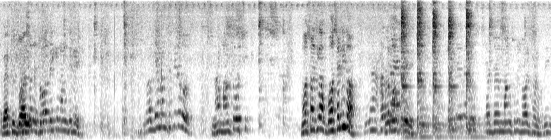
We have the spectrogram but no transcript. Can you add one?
এবার একটু জল জল জল দেখি মাংস দে? জল দিয়ে মাংস দিয়ে দেবো? না মাংস হচ্ছে মশলা কি বসেনি তো? না তাহলে মাংস জল- মাংস।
